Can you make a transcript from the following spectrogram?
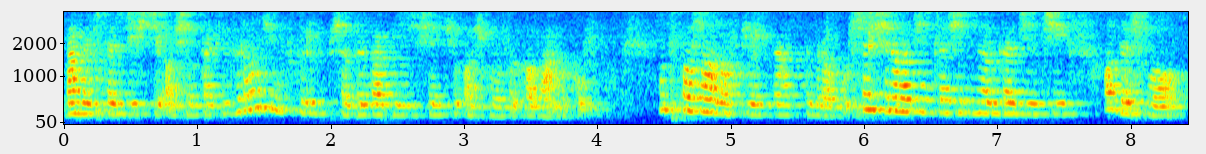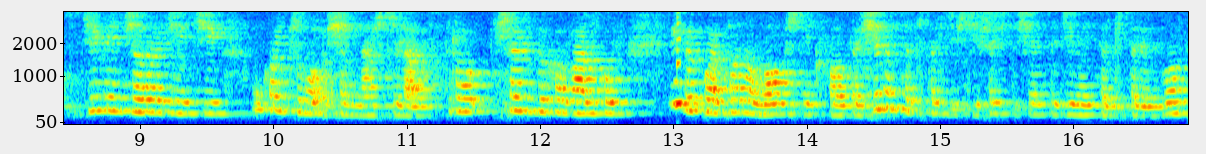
mamy 48 takich rodzin, w których przebywa 58 wychowanków. Utworzono w 15 roku 6 rodzin dla 7 dzieci, odeszło 9 dzieci, ukończyło 18 lat 3 wychowanków i wypłacono łącznie kwotę 746 904 zł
